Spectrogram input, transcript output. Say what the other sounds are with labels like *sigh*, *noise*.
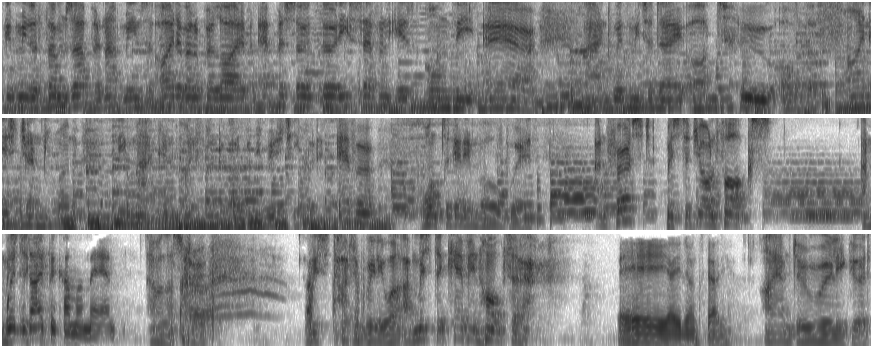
has given me the thumbs up, and that means that iDeveloper Live episode 37 is on the air. And with me today are two of the finest gentlemen the Mac and iPhone development community could ever want to get involved with. And first, Mr. John Fox. And Mr. When did I become a man? Oh, that's true. we started really well. And Mr. Kevin Hoctor. Hey, how you doing, Scotty? I am doing really good.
